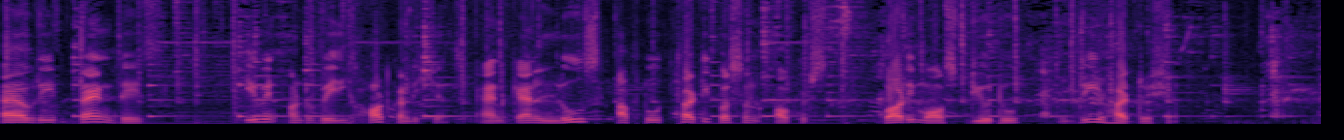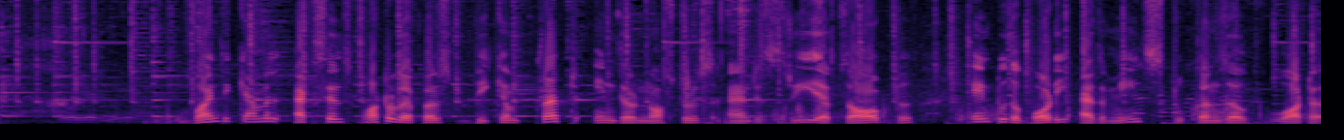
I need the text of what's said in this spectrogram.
every 10 days even under very hot conditions and can lose up to 30% of its body mass due to dehydration. When the camel exhales, water vapors become trapped in their nostrils and is reabsorbed into the body as a means to conserve water.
